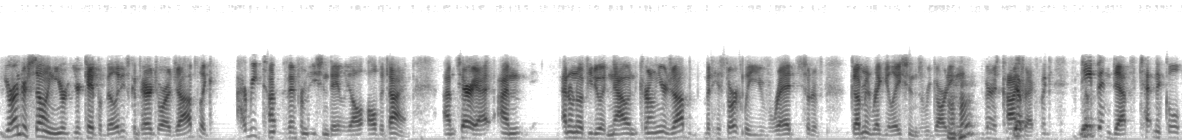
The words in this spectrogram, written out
you're underselling your your capabilities compared to our jobs. Like I read tons of information daily, all, all the time. I'm Terry. I, I'm. I don't know if you do it now and currently in your job, but historically you've read sort of government regulations regarding Mhm. various contracts, like deep in depth, technical,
